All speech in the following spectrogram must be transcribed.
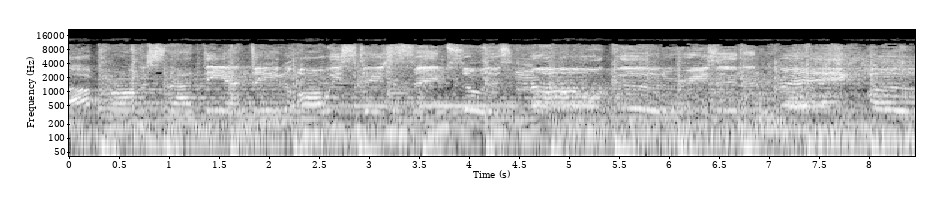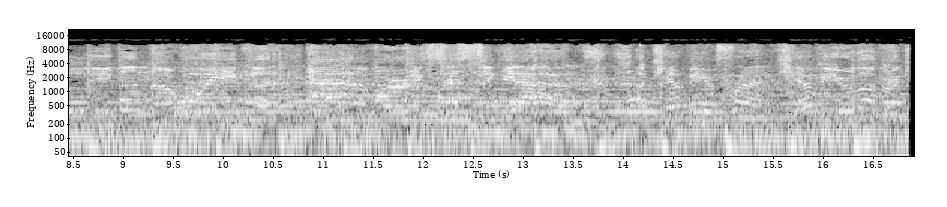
I promise that the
